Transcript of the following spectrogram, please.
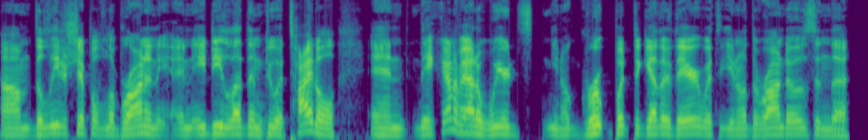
um, the leadership of LeBron and, and AD led them to a title, and they kind of had a weird, you know, group put together there with you know the Rondos and the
